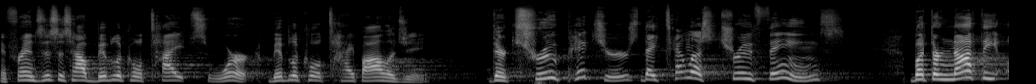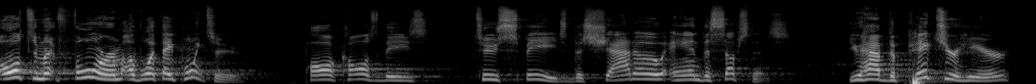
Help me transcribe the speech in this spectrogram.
And friends, this is how biblical types work, biblical typology. They're true pictures, they tell us true things, but they're not the ultimate form of what they point to. Paul calls these two speeds the shadow and the substance. You have the picture here,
